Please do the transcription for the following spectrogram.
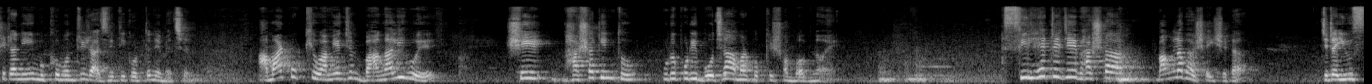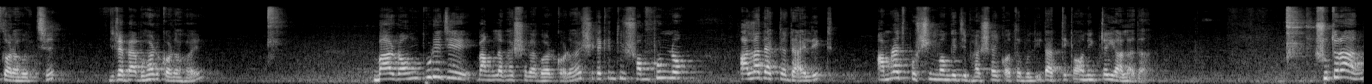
সেটা নিয়েই মুখ্যমন্ত্রী রাজনীতি করতে নেমেছেন। আমার পক্ষেও আমি একজন বাঙালি হয়ে সেই ভাষা কিন্তু পুরোপুরি বোঝা আমার পক্ষে সম্ভব নয়। সিলহেটে যে ভাষা, বাংলা ভাষাই সেটা, যেটা ইউজ করা হচ্ছে, যেটা ব্যবহার করা হয়, বা রংপুরে যে বাংলা ভাষা ব্যবহার করা হয়, সেটা কিন্তু সম্পূর্ণ আলাদা একটা ডায়ালেক্ট আমরা পশ্চিমবঙ্গে যে ভাষায় কথা বলি, তার থেকে অনেকটাই আলাদা। সুতরাং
